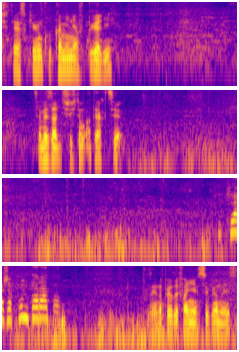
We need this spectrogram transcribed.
się teraz w kierunku kamienia w Breli. Chcemy zaliczyć tą atrakcję. Plaża Punta Rata. Tutaj naprawdę fajnie zrobione jest.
